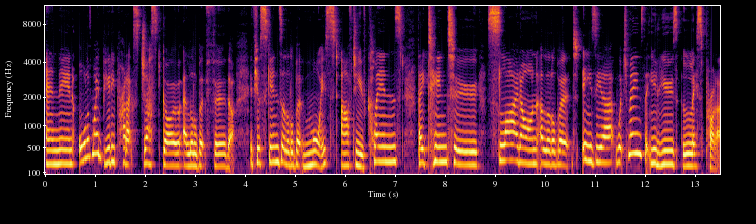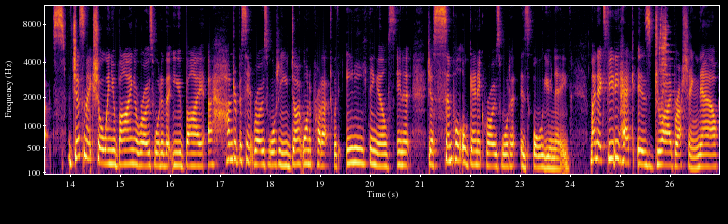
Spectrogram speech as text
and then all of my beauty products just go a little bit further. If your skin's a little bit moist after you've cleansed, they tend to slide on a little bit easier, which means that you use less products. Just make sure when you're buying a rose water that you buy 100% rose water. You don't want a product with anything else in it. Just simple organic rose water is all you need. My next beauty hack is dry brushing. Now,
